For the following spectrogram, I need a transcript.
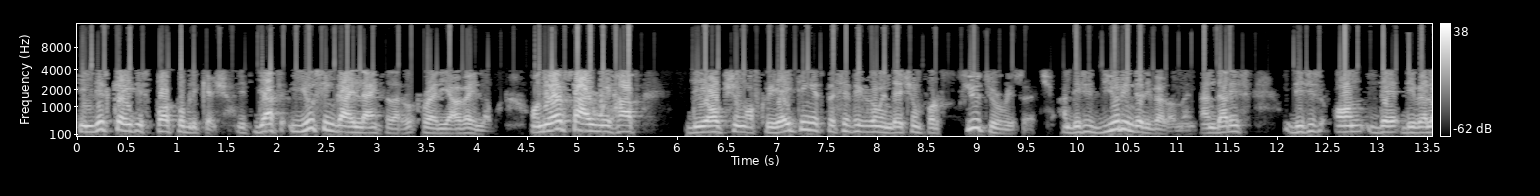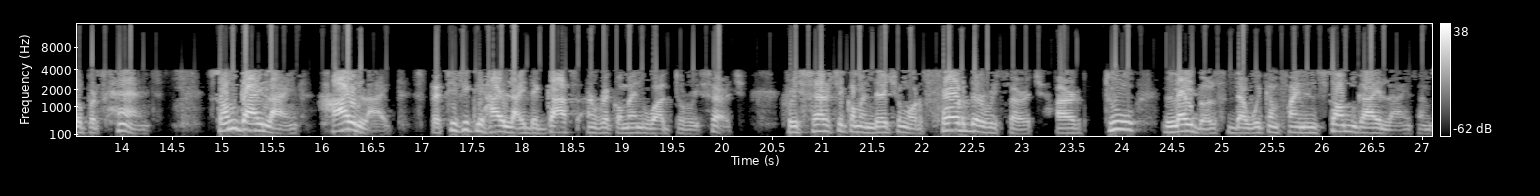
In this case, it's post-publication. It's just using guidelines that are already available. On the other side, we have the option of creating a specific recommendation for future research. And this is during the development. And that is, this is on the developer's hands. Some guidelines highlight, specifically highlight the gaps and recommend what to research. Research recommendation or further research are two labels that we can find in some guidelines and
